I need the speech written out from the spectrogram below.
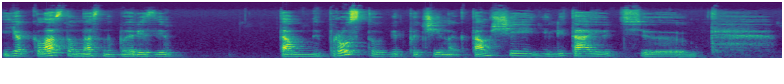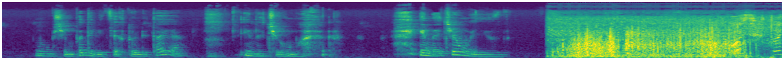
як класно в нас на березі. Там не просто відпочинок, там ще й літають. е, Ну, в общем, подивіться, хто літає і на чому. І на чому їздить. Ось хто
